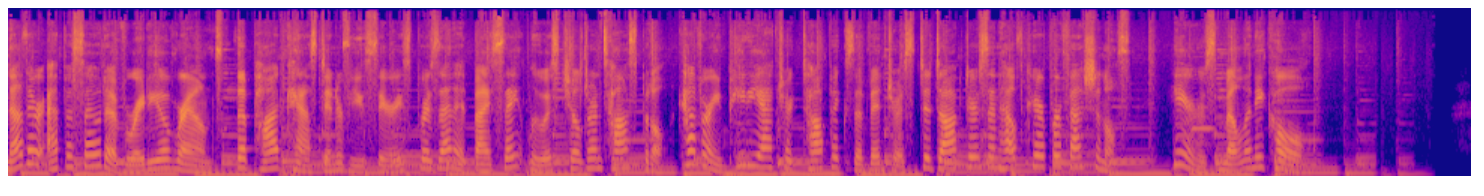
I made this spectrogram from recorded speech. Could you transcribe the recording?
another episode of Radio Rounds, the podcast interview series presented by St. Louis Children's Hospital, covering pediatric topics of interest to doctors and healthcare professionals. Here's Melanie Cole.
